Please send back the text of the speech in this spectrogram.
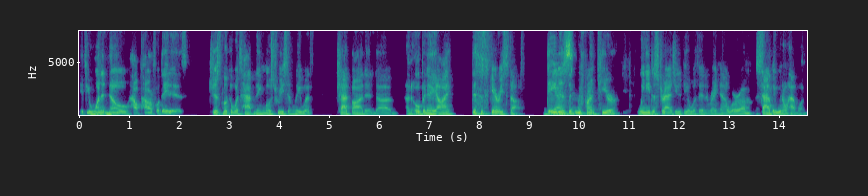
if you want to know how powerful data is, just look at what's happening most recently with chatbot and uh, an OpenAI. This is scary stuff. Data yes. is the new frontier. We need a strategy to deal with it, and right now we're um, sadly we don't have one.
